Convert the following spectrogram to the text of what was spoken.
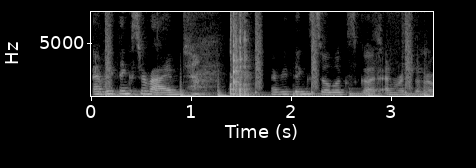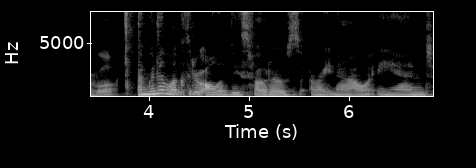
Everything survived. Everything still looks good and returnable. I'm gonna look through all of these photos right now and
